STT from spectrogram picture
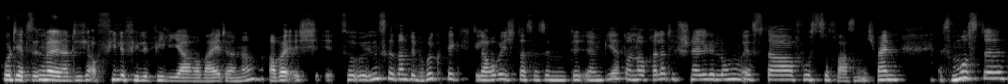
Gut, jetzt sind wir natürlich auch viele, viele, viele Jahre weiter. Ne? Aber ich, so insgesamt im Rückblick glaube ich, dass es im, im Biathlon auch relativ schnell gelungen ist, da Fuß zu fassen. Ich meine, es musste,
